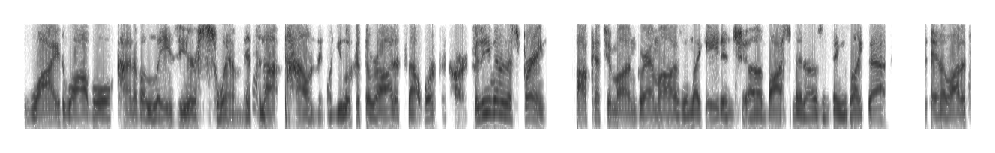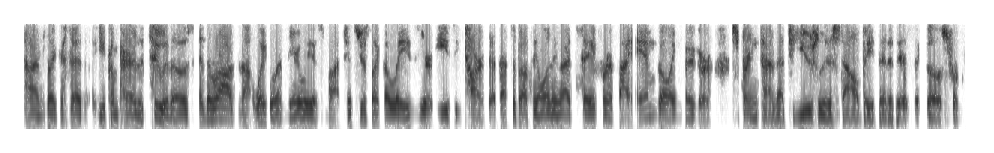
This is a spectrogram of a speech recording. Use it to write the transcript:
wide wobble, kind of a lazier swim. It's not pounding. When you look at the rod, it's not working hard. Because even in the spring, I'll catch them on grandmas and like eight inch uh, boss minnows and things like that. And a lot of times, like I said, you compare the two of those, and the rod's not wiggling nearly as much. It's just like a lazier, easy target. That's about the only thing I'd say for if I am going bigger springtime. That's usually the style bait that it is that goes for me.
